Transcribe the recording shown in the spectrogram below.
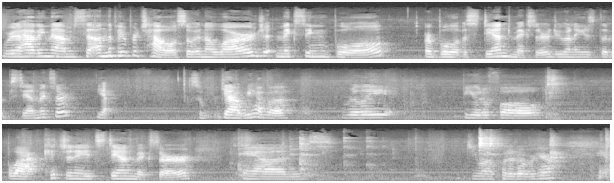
we're having them sit on the paper towel. So in a large mixing bowl or bowl of a stand mixer. Do you want to use the stand mixer? yeah. So yeah, we have a really beautiful black KitchenAid stand mixer, and do you want to put it over here? Yeah.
